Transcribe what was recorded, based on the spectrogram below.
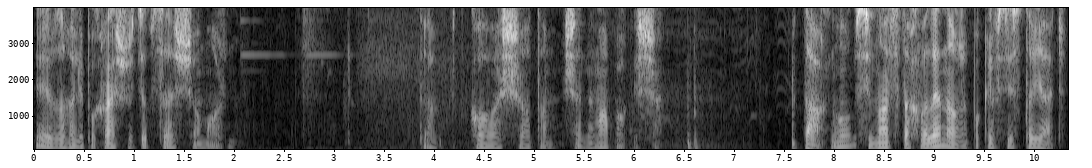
І взагалі покращується все, що можна. Так, кого що там? Ще нема поки що. Так, ну, 17 хвилина вже, поки всі стоять.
